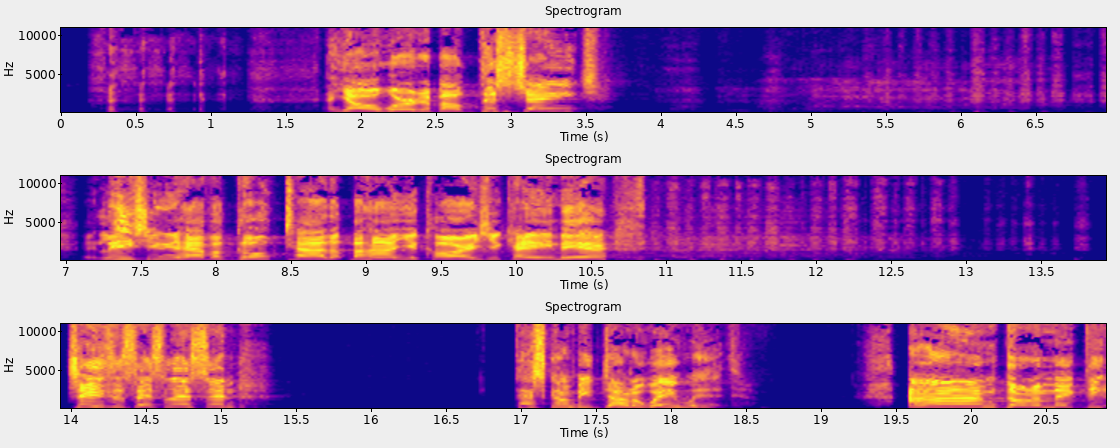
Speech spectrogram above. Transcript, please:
and y'all worried about this change? At least you didn't have a goat tied up behind your car as you came here. Jesus says, listen, that's going to be done away with. I'm going to make the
